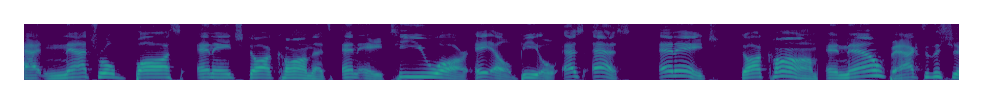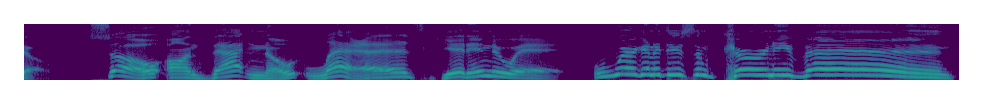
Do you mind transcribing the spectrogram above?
at naturalbossnh.com. That's N A T U R A L B O S S nh.com. And now back to the show. So, on that note, let's get into it. We're going to do some current events.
